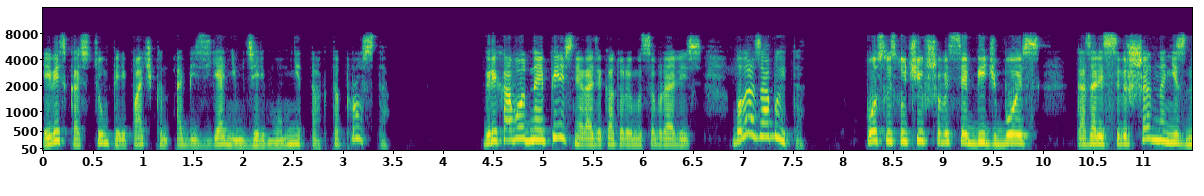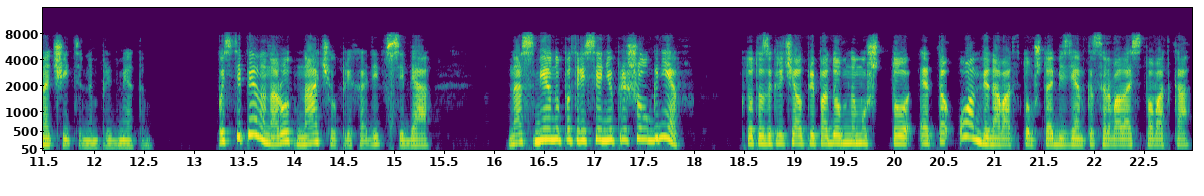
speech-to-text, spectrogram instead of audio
и весь костюм перепачкан обезьяньим дерьмом, не так-то просто. Греховодная песня, ради которой мы собрались, была забыта. После случившегося Бич Бойс казались совершенно незначительным предметом. Постепенно народ начал приходить в себя. На смену потрясению пришел гнев. Кто-то закричал преподобному, что это он виноват в том, что обезьянка сорвалась с поводка.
